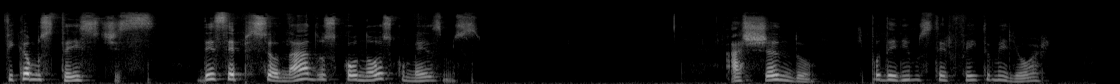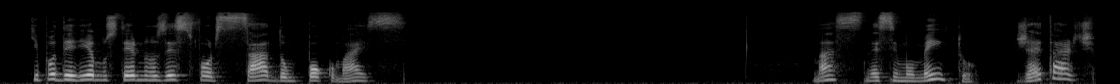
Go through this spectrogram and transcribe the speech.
ficamos tristes, decepcionados conosco mesmos, achando que poderíamos ter feito melhor, que poderíamos ter nos esforçado um pouco mais. Mas, nesse momento, já é tarde.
